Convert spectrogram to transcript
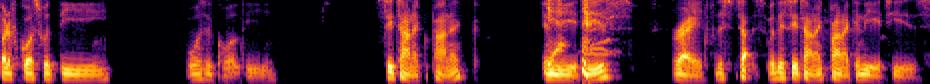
but of course, with the what was it called, the Satanic Panic in Yeah. the eighties, right? With the, with the Satanic Panic in the eighties,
